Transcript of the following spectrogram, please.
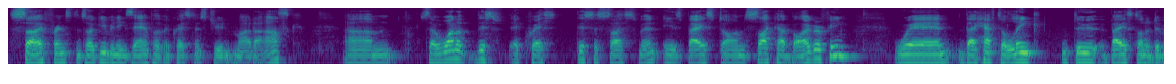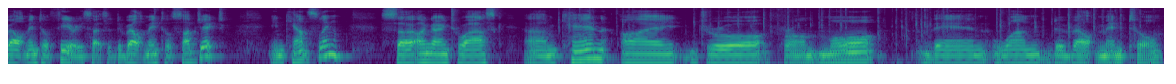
so for instance I'll give you an example of a question a student might ask um, so one of this quest this assessment is based on psychobiography where they have to link do based on a developmental theory so it's a developmental subject in counselling so I'm going to ask um, can I draw from more than one developmental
